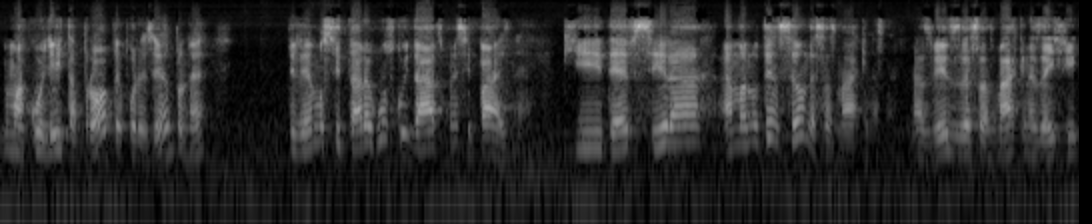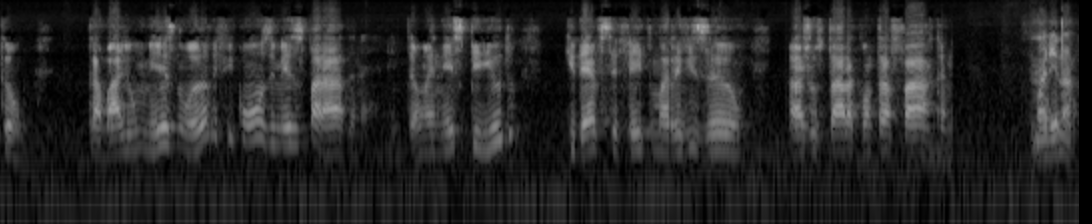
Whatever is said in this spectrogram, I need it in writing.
numa colheita própria, por exemplo, né, devemos citar alguns cuidados principais, né? Que deve ser a, a manutenção dessas máquinas. Né? Às vezes essas máquinas aí ficam trabalham um mês no ano e ficam 11 meses paradas, né? Então é nesse período que deve ser feita uma revisão, ajustar a contrafaca. Né? Marina.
